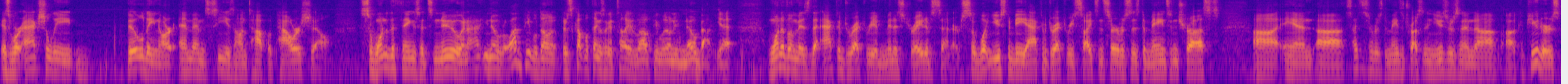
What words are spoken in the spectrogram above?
is we're actually building our MMCs on top of PowerShell. So one of the things that's new, and I, you know, a lot of people don't. There's a couple of things I could tell you. A lot of people don't even know about yet. One of them is the Active Directory Administrative Center. So what used to be Active Directory sites and services, domains and trusts, uh, and uh, sites and services, domains and trusts, and users and uh, uh computers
